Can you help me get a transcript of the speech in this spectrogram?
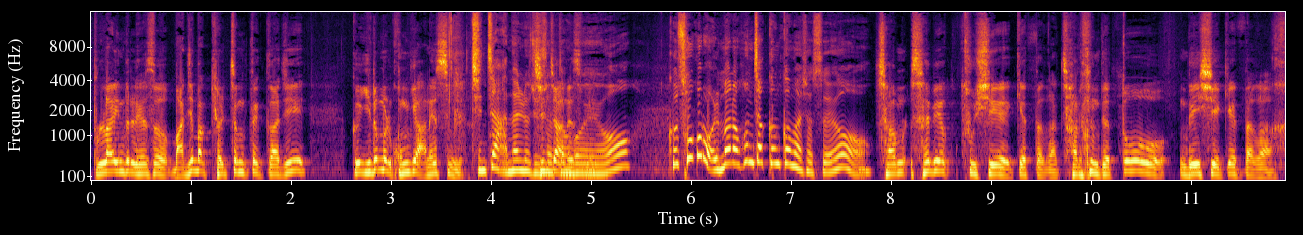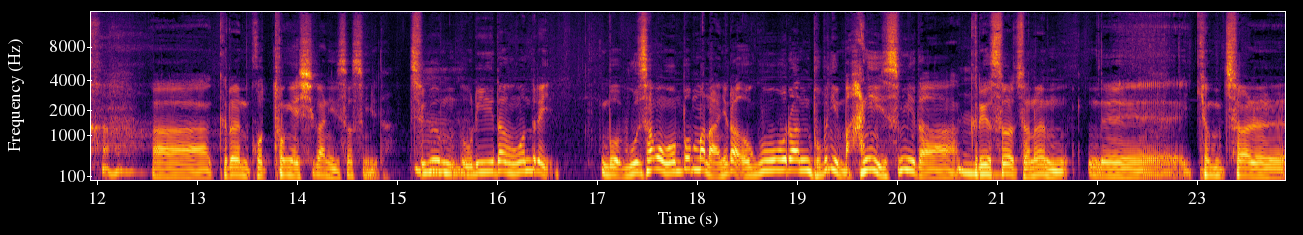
블라인드를 해서 마지막 결정 때까지 그 이름을 공개 안 했습니다. 진짜 안 알려주셨던 진짜 안 거예요? 그 속으로 얼마나 혼자 끙끙하셨어요? 잠 새벽 2시에 깼다가 자는데 또 4시에 깼다가 아, 그런 고통의 시간이 있었습니다. 지금 음. 우리 당 의원들의 뭐 우상호 원본만 아니라 억울한 부분이 많이 있습니다. 음. 그래서 저는 네, 경찰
